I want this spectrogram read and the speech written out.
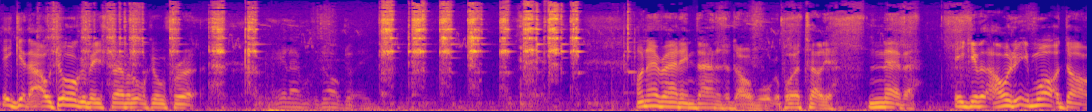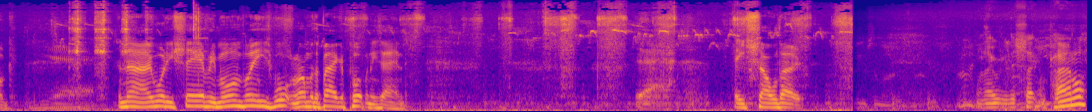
He'd get that old dog of his to have a little go for it. He'll have what the dog don't eat. I never had him down as a dog walker, but I tell you, never. He'd give it, I wouldn't even want a dog. Yeah. No, what he see every morning, but he's walking along with a bag of pup in his hand. Yeah, he's sold out. Went over to the second panel.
